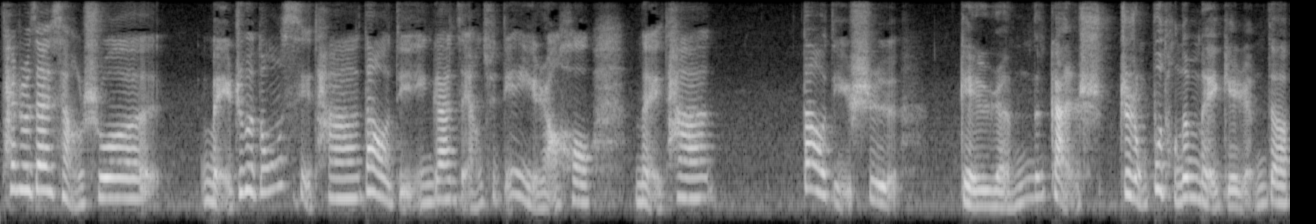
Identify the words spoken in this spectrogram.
他就在想说，美这个东西它到底应该怎样去定义？然后美它到底是给人的感受，这种不同的美给人的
